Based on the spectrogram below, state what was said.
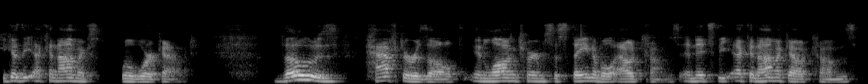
because the economics will work out. Those have to result in long term sustainable outcomes. And it's the economic outcomes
